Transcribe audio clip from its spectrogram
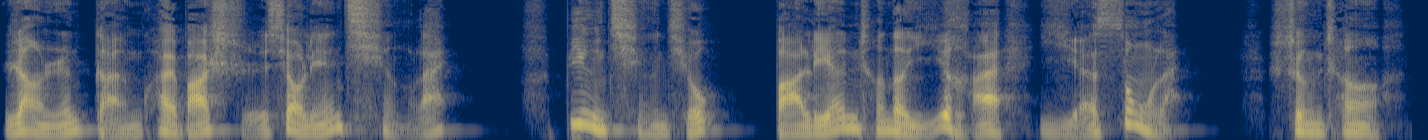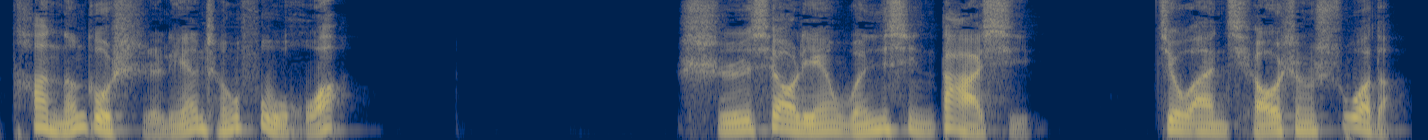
让人赶快把史孝廉请来，并请求把连城的遗骸也送来，声称他能够使连城复活。史孝廉闻信大喜，就按乔生说的，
